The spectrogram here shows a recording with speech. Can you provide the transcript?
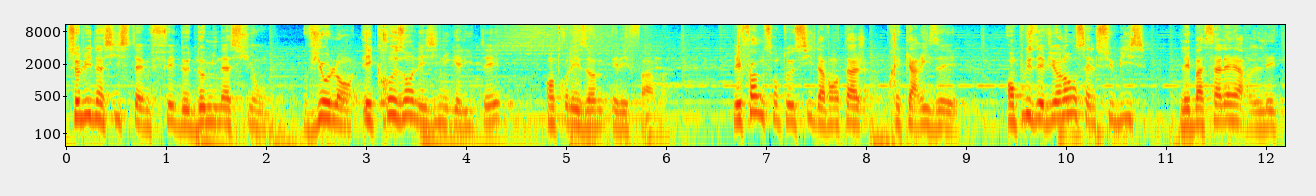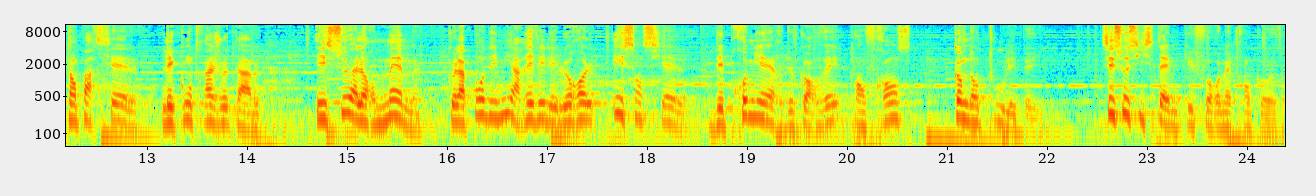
celui d'un système fait de domination, violent et creusant les inégalités entre les hommes et les femmes. Les femmes sont aussi davantage précarisées. En plus des violences, elles subissent les bas salaires, les temps partiels, les contrats jetables, et ce alors même que la pandémie a révélé le rôle essentiel des premières de corvée en France comme dans tous les pays. C'est ce système qu'il faut remettre en cause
